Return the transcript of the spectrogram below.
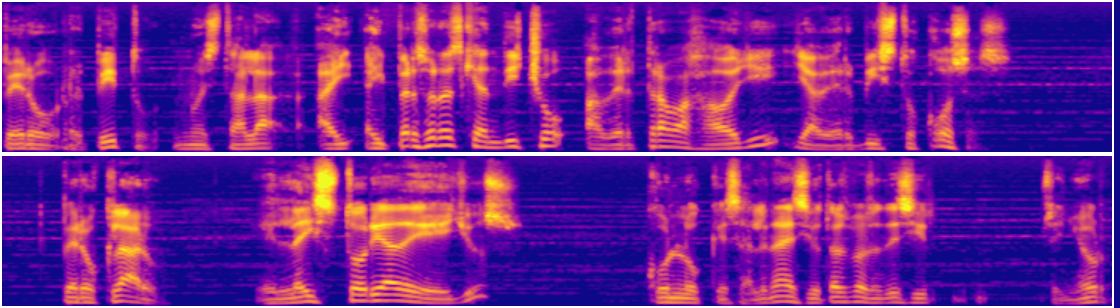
Pero repito, no está la. Hay, hay personas que han dicho haber trabajado allí y haber visto cosas. Pero claro, es la historia de ellos con lo que salen a decir otras personas, decir, señor,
